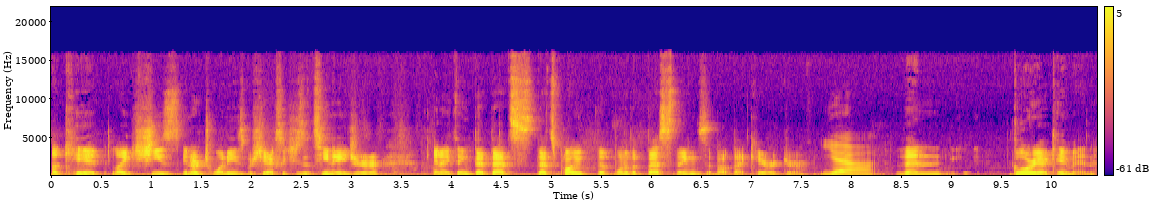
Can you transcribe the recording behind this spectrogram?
a kid. Like she's in her twenties, but she acts like she's a teenager. and I think that that's that's probably the, one of the best things about that character. Yeah. Then Gloria came in.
